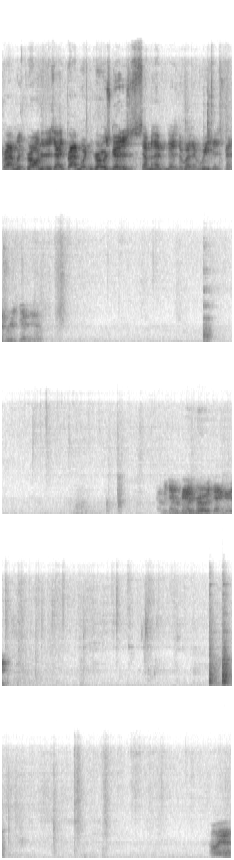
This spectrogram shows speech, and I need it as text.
Problem with growing it is I probably wouldn't grow as good as some of them the, the, what, the weed the dispensaries get, you know. I would never be able to grow it that good. Oh yeah.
